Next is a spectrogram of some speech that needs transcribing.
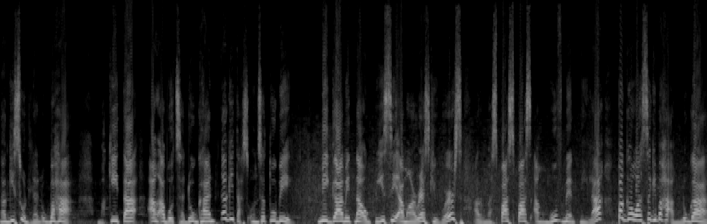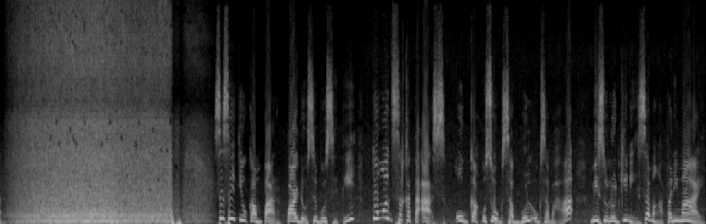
nga gisudlan og baha. Makita ang abot sa dughan nga gitas-on sa tubig. Migamit na og PC ang mga rescuers aron mas paspas ang movement nila paggawa sa gibahaang lugar. Sa sitio Kampar, Pardo, Cebu City, tungod sa kataas ug kakusog sa bulog sa baha, misulod kini sa mga panimay.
